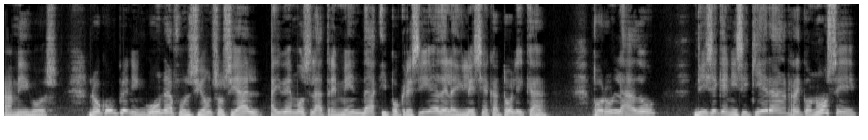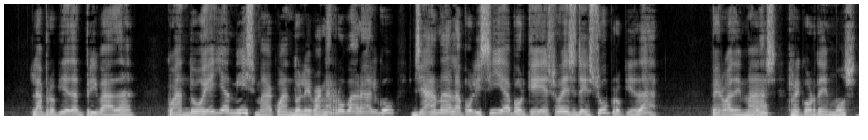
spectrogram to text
Amigos, no cumple ninguna función social. Ahí vemos la tremenda hipocresía de la Iglesia Católica. Por un lado, dice que ni siquiera reconoce la propiedad privada, cuando ella misma, cuando le van a robar algo, llama a la policía porque eso es de su propiedad. Pero además, recordemos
